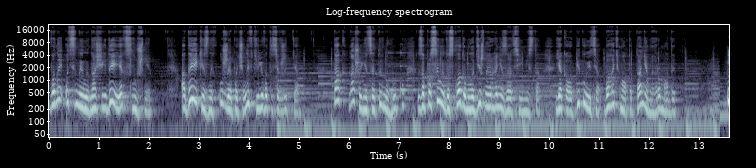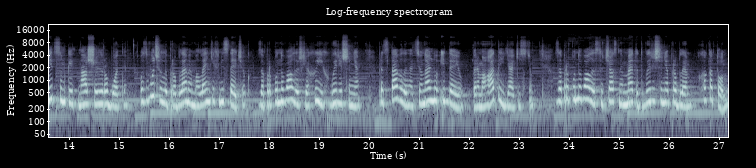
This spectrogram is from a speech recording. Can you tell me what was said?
вони оцінили наші ідеї як слушні, а деякі з них уже почали втілюватися в життя. Так, нашу ініціативну групу запросили до складу молодіжної організації міста, яка опікується багатьма питаннями громади. Підсумки нашої роботи. Озвучили проблеми маленьких містечок, запропонували шляхи їх вирішення, представили національну ідею перемагати якістю, запропонували сучасний метод вирішення проблем хакатон,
